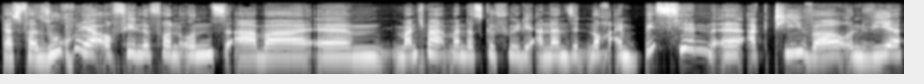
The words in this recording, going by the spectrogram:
Das versuchen ja auch viele von uns, aber ähm, manchmal hat man das Gefühl, die anderen sind noch ein bisschen äh, aktiver und wir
